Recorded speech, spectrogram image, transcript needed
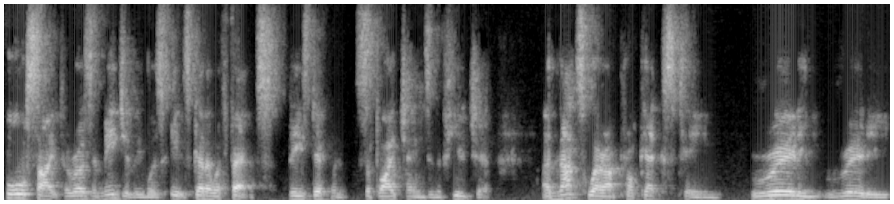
foresight for us immediately was it's going to affect these different supply chains in the future. And that's where our ProcX team really, really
